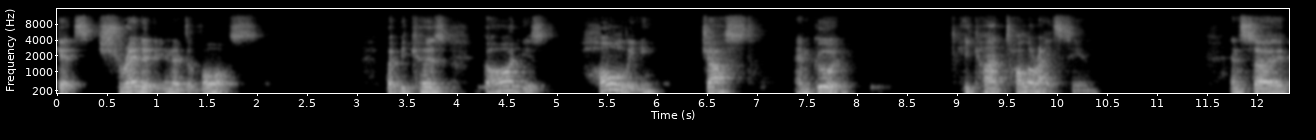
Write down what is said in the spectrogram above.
gets shredded in a divorce. But because God is holy, just, and good, he can't tolerate sin. And so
